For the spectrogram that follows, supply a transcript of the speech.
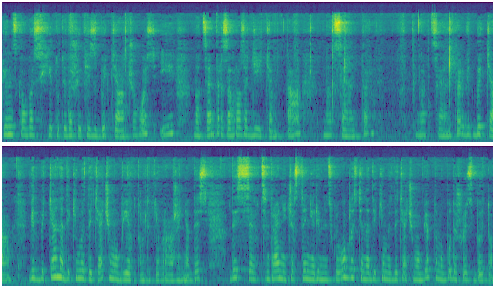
Рівненська область схід, тут іде ж якесь збиття чогось, і на центр загроза дітям. Та? На центр. На центр відбиття. Відбиття над якимось дитячим об'єктом, таке враження. Десь, десь в центральній частині Рівненської області над якимись дитячими об'єктами буде щось збито.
